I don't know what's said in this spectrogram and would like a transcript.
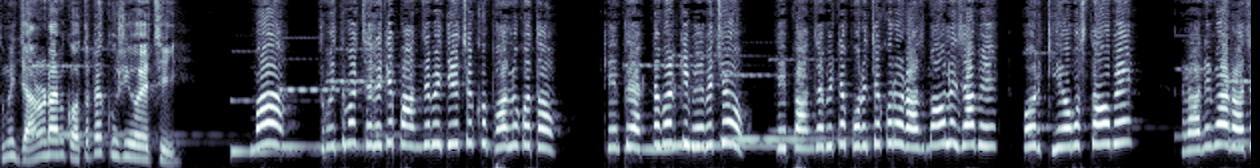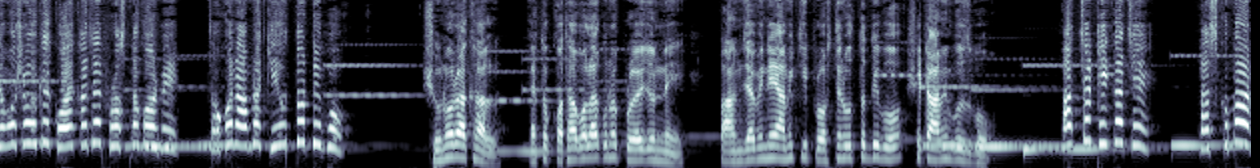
তুমি জানো না আমি কতটা খুশি হয়েছি। মা তুমি তোমার ছেলেকে পাঞ্জাবি দিয়েছ খুব ভালো কথা। কিন্তু একটাবার কি ভেবেছো? এই পাঞ্জাবিটা পরে যখন ও রাজমহলে যাবে? ওর কি অবস্থা হবে? রানীমা রাজামশাইকে কয়েক হাজার প্রশ্ন করবে তখন আমরা কি উত্তর দেব? শোনো রাখাল এত কথা বলার কোনো প্রয়োজন নেই। পাঞ্জাবি নিয়ে আমি কি প্রশ্নের উত্তর দিব সেটা আমি বুঝব। আচ্ছা ঠিক আছে। রাজকুমার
